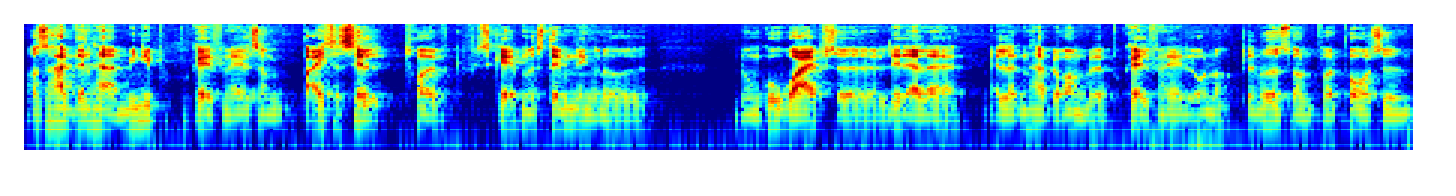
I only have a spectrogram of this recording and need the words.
Og så har de den her mini-pokalfinale, som bare i sig selv, tror jeg, skaber noget stemning og noget, nogle gode vibes, øh, lidt ala, ala den her berømte pokalfinale under Glenn Riddersholm for et par år siden.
